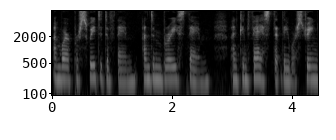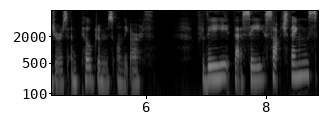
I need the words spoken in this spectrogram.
and were persuaded of them, and embraced them, and confessed that they were strangers and pilgrims on the earth. For they that say such things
